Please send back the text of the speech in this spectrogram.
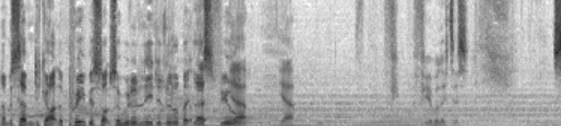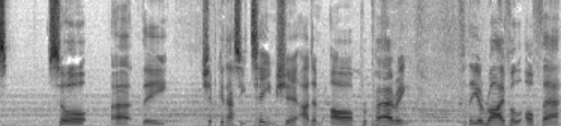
number 70 car at the previous stop, so would have needed a little bit less fuel. Yeah, yeah. Litres. So uh, the Chip Ganassi team, Shea Adam, are preparing for the arrival of their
